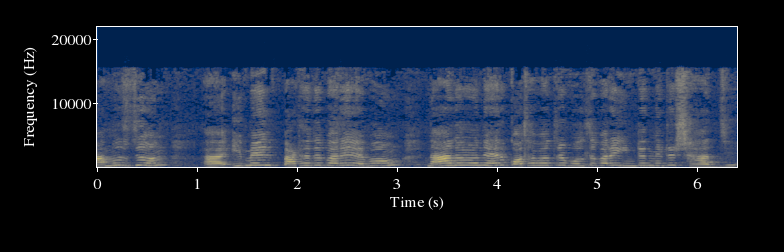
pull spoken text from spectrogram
মানুষজন ইমেল পাঠাতে পারে এবং নানা ধরনের কথাবার্তা বলতে পারে ইন্টারনেটের সাহায্যে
